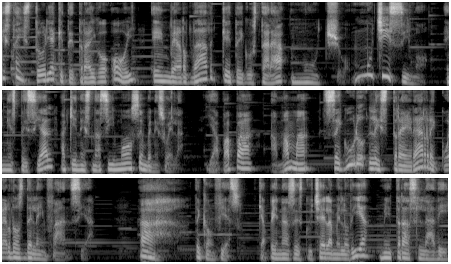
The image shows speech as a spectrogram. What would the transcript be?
Esta historia que te traigo hoy en verdad que te gustará mucho, muchísimo, en especial a quienes nacimos en Venezuela. Y a papá, a mamá, seguro les traerá recuerdos de la infancia. Ah, te confieso que apenas escuché la melodía me trasladé.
